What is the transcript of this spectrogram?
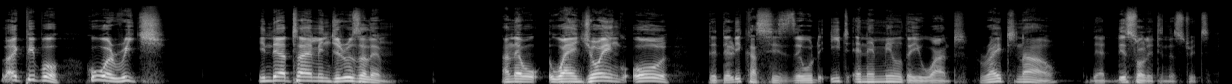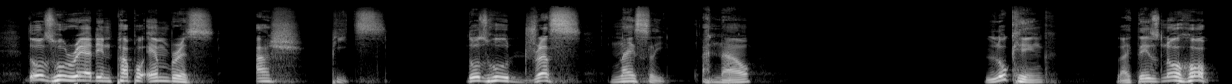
like people who were rich in their time in Jerusalem and they were enjoying all the delicacies. They would eat any meal they want. Right now, they are desolate in the streets. Those who reared in purple embrace ash pits. Those who dress nicely are now looking like there is no hope.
